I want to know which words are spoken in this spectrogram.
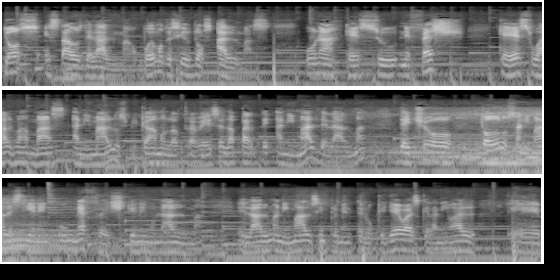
dos estados del alma, o podemos decir dos almas. Una es su nefesh, que es su alma más animal, lo explicábamos la otra vez, es la parte animal del alma. De hecho, todos los animales tienen un nefesh, tienen un alma. El alma animal simplemente lo que lleva es que el animal eh,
